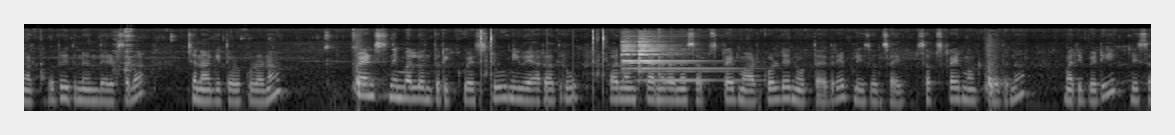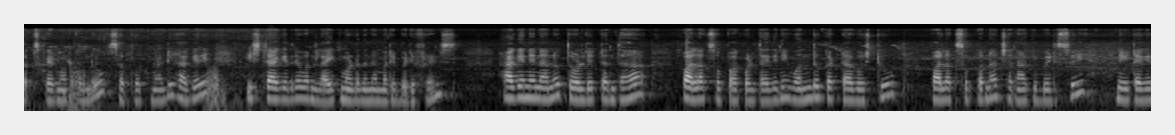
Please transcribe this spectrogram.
ಮಾಡ್ಕೋಬೋದು. ಇದನ್ನೊಂದು ಎರಡು ಸಲ ಚೆನ್ನಾಗಿ ತೊಳ್ಕೊಳ್ಳೋಣ. ಫ್ರೆಂಡ್ಸ್ ನಿಮ್ಮಲ್ಲೊಂದು ರಿಕ್ವೆಸ್ಟು ನೀವು ಯಾರಾದರೂ ನನ್ನ ಚಾನಲನ್ನು ಸಬ್ಸ್ಕ್ರೈಬ್ ಮಾಡಿಕೊಳ್ಳದೆ ನೋಡ್ತಾ ಇದ್ದರೆ ಪ್ಲೀಸ್ ಒಂದು ಸೈ ಸಬ್ಸ್ಕ್ರೈಬ್ ಮಾಡ್ಕೊಳ್ಳೋದನ್ನು ಮರಿಬೇಡಿ. ಪ್ಲೀಸ್ ಸಬ್ಸ್ಕ್ರೈಬ್ ಮಾಡಿಕೊಂಡು ಸಪೋರ್ಟ್ ಮಾಡಿ. ಹಾಗೆ ಇಷ್ಟ ಆಗಿದರೆ ಒಂದು ಲೈಕ್ ಮಾಡೋದನ್ನು ಮರಿಬೇಡಿ ಫ್ರೆಂಡ್ಸ್ ಹಾಗೆಯೇ ನಾನು ತೊಳೆದಿಟ್ಟಂತಹ ಪಾಲಕ್ ಸೊಪ್ಪು ಹಾಕ್ಕೊಳ್ತಾ ಇದ್ದೀನಿ. ಒಂದು ಕಟ್ಟಾಗೋಷ್ಟು ಪಾಲಕ್ ಸೊಪ್ಪನ್ನು ಚೆನ್ನಾಗಿ ಬಿಡಿಸಿ ನೀಟಾಗಿ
